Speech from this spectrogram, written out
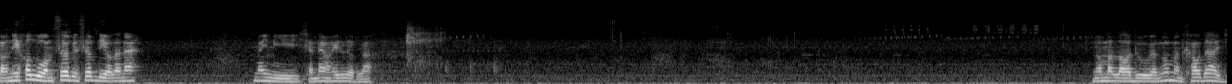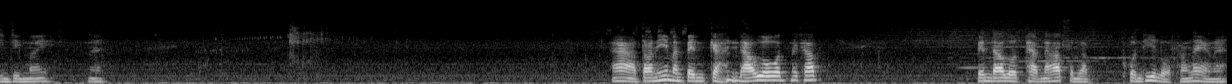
ตอนนี้เขารวมเซิร์ฟเป็นเซิร์ฟเดียวแล้วนะ ไม่มีช anel ให้เลือกแล้วเรามารอดูกันว่ามันเข้าได้จริงๆไหมนะอ่า ตอนนี้มันเป็นการดาวน์โหลดนะครับ เป็นดาวน์โหลดแพทนะครับสำหรับ คนที่โหลดครั้งแรกนะ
